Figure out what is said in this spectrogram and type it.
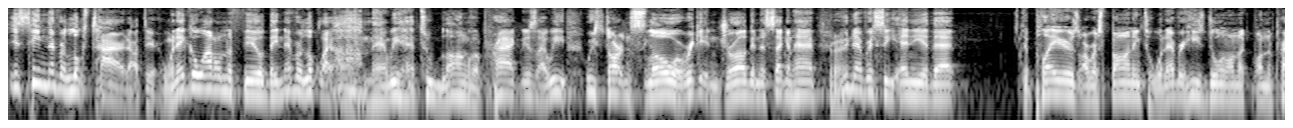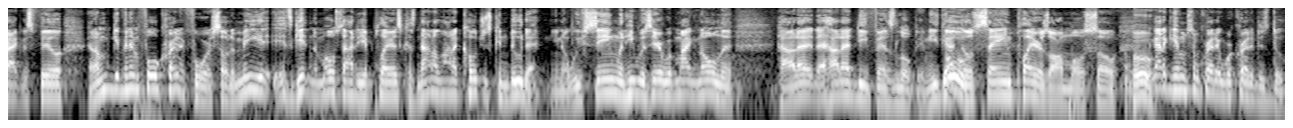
his team never looks tired out there. When they go out on the field, they never look like, oh man, we had too long of a practice. Like we we starting slow or we're getting drug in the second half. You never see any of that. The players are responding to whatever he's doing on the on the practice field, and I'm giving him full credit for it. So to me, it's getting the most out of your players because not a lot of coaches can do that. You know, we've seen when he was here with Mike Nolan how that how that defense looked, and he's got Ooh. those same players almost. So Ooh. I got to give him some credit where credit is due.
